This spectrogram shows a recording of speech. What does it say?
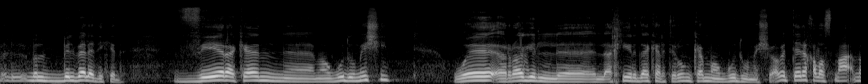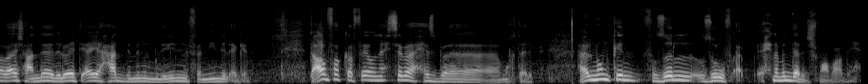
بال- بال- بالبلدي كده. فييرا كان آه، موجود ومشي والراجل آه، الأخير ده كارتيرون كان موجود ومشي. وبالتالي خلاص ما بقاش عندنا دلوقتي أي حد من المديرين الفنيين الأجانب. تعالوا نفكر فيها ونحسبها حسبة مختلفة. هل ممكن في ظل ظروف إحنا بندردش مع بعض يعني.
